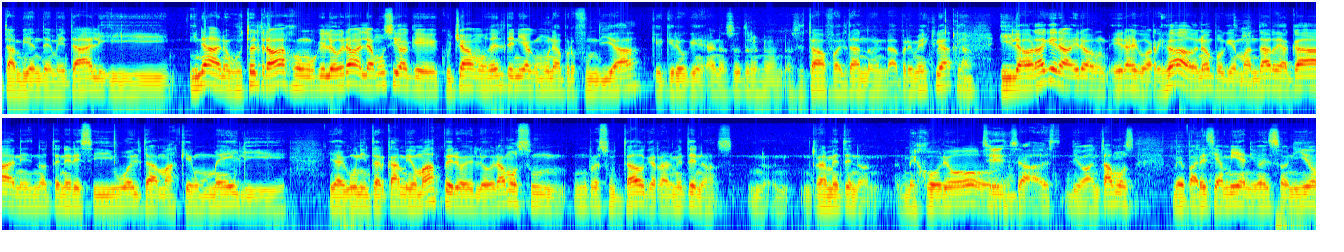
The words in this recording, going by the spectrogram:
también de metal y, y nada, nos gustó el trabajo, como que lograba la música que escuchábamos de él tenía como una profundidad que creo que a nosotros no- nos estaba faltando en la premezcla. Claro. Y la verdad que era, era, un- era algo arriesgado, ¿no? Porque mandar de acá, no tener ese vuelta más que un mail y, y algún intercambio más, pero eh, logramos un, un resultado que realmente nos no- realmente nos mejoró. Sí, o sí. sea, levantamos, me parece a mí a nivel sonido,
